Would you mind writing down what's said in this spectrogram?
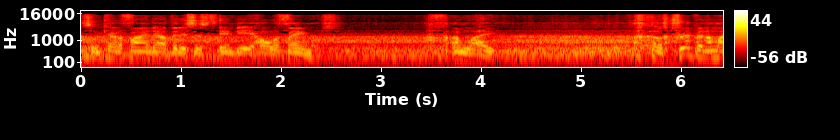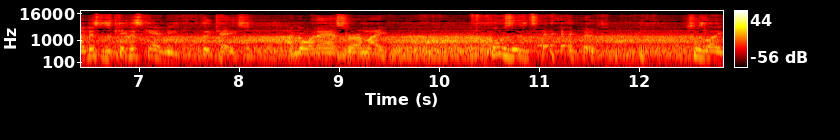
So we kind of find out that it's just NBA Hall of Famers. I'm like, I was tripping. I'm like, this is this can't be the case. I go and ask her. I'm like, who's his dad? She's like,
